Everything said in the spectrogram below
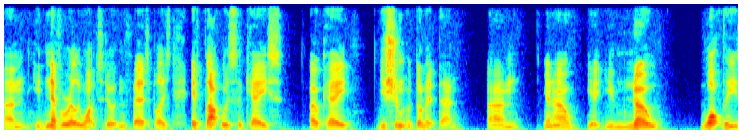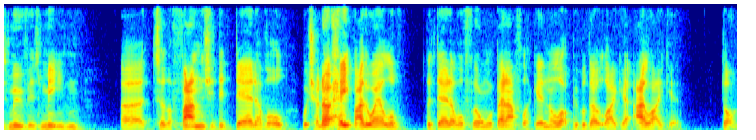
Um, he'd never really wanted to do it in the first place. If that was the case, okay, you shouldn't have done it then. Um, you know, you, you know what these movies mean uh, to the fans. You did Daredevil, which I don't hate, by the way. I love the Daredevil film with Ben Affleck in. A lot of people don't like it. I like it. Done.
